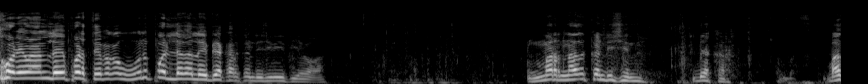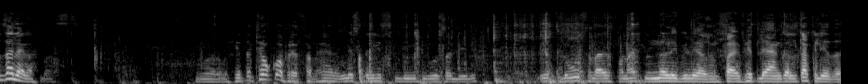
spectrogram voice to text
थोड्या वेळानं लय पडते बघा ऊन पडलं का लय बेकार कंडिशन येते बघा. मरणार कंडिशन बेकार. बस झाल्या का? बरोबर. हे तर ठेव कोपऱ्यात. हे मिस्त्री इथली इथली उचललेली इथलं उचलाय पण नळी बिळी अजून पाय घेतले अँगल टाकले तर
